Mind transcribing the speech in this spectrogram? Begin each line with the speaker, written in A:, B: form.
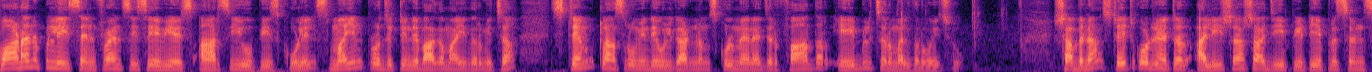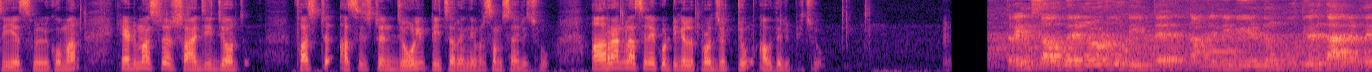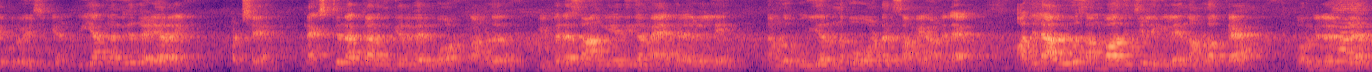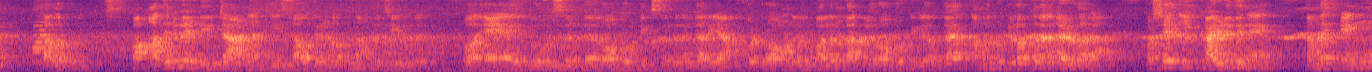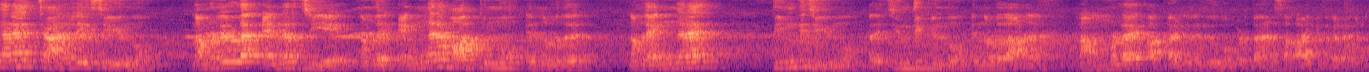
A: Vadanappally Saint Francis Xavier's R C U P സ്കൂളിൽ smile പ്രൊജക്ടിന്റെ ഭാഗമായി നിർമ്മിച്ച സ്റ്റെം ക്ലാസ് റൂമിന്റെ ഉദ്ഘാടനം school manager father Abel Cherumal നിർവഹിച്ചു. Shabana state coordinator Aleesha Shaji P T A president C S Sunilkumar headmaster Shaji George first assistant Jolly teacher എന്നിവർ സംസാരിച്ചു. ആറാം ക്ലാസ്സിലെ കുട്ടികൾ പ്രൊജക്റ്റും അവതരിപ്പിച്ചു.
B: ഇത്രയും സൗകര്യങ്ങളോട് കൂടിയിട്ട് നമ്മളിനി വീണ്ടും പുതിയൊരു കാലഘട്ടത്തിലേക്ക് പ്രവേശിക്കുകയാണ്. ഈ അക്കാദമിക് ഇയർ കഴിയാറായി. പക്ഷേ നെക്സ്റ്റ് ഒരു അക്കാദമിക് ഇയർ വരുമ്പോൾ നമ്മൾ വിവര സാങ്കേതിക മേഖലകളിലെ നമ്മൾ ഉയർന്നു പോകേണ്ട ഒരു സമയമാണ് അല്ലേ? അതിൽ അറിവ് സമ്പാദിച്ചില്ലെങ്കിൽ നമ്മളൊക്കെ പുറകിലോട്ട് തള്ളപ്പെടും. അപ്പൊ അതിനു വേണ്ടിയിട്ടാണ് ഈ സൗകര്യങ്ങളൊക്കെ നമ്മൾ ചെയ്തത് ഇപ്പോൾ എ ഐ ടൂൾസ് ഉണ്ട് റോബോട്ടിക്സ് ഉണ്ട് നിങ്ങൾക്ക് അറിയാം ഇപ്പോൾ ഡ്രോണുകൾ പലരും ഉണ്ടാക്കുന്ന റോബോട്ടിക് ഒക്കെ നമ്മുടെ കുട്ടികളൊക്കെ നല്ല കഴിവുള്ളതാണ് പക്ഷേ ഈ കഴിവിനെ നമ്മൾ എങ്ങനെ ചാനലൈസ് ചെയ്യുന്നു? നമ്മളിലുള്ള എനർജിയെ നമ്മൾ എങ്ങനെ മാറ്റുന്നു എന്നുള്ളത് നമ്മൾ എങ്ങനെ തിങ്ക് ചെയ്യുന്നു അത് ചിന്തിക്കുന്നു എന്നുള്ളതാണ് നമ്മളെ ആ കഴിവിനെ രൂപപ്പെടുത്താൻ സഹായിക്കുന്ന ഘടകങ്ങൾ.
